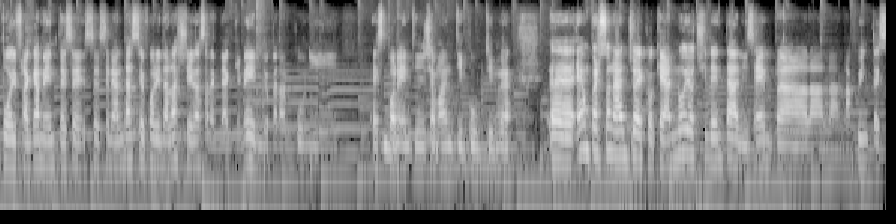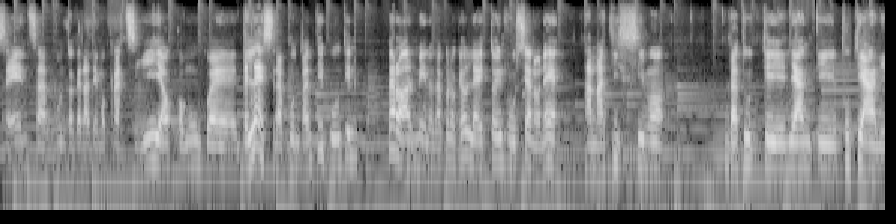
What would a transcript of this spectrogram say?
poi francamente se, se se ne andasse fuori dalla scena sarebbe anche meglio per alcuni esponenti diciamo anti-Putin. Eh, è un personaggio ecco, che a noi occidentali sembra la, la, la, quintessenza appunto della democrazia o comunque dell'essere appunto anti-Putin, però almeno da quello che ho letto in Russia non è amatissimo da tutti gli anti-putiani,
